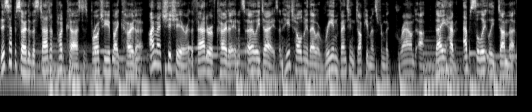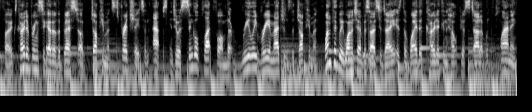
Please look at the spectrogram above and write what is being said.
This episode of the Startup Podcast is brought to you by Coda. I met Shishir, the founder of Coda, in its early days, and he told me they were reinventing documents from the ground up. They have absolutely done that, folks. Coda brings together the best of documents, spreadsheets, and apps into a single platform that really reimagines the document. One thing we wanted to emphasize today is the way that Coda can help your startup with planning,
